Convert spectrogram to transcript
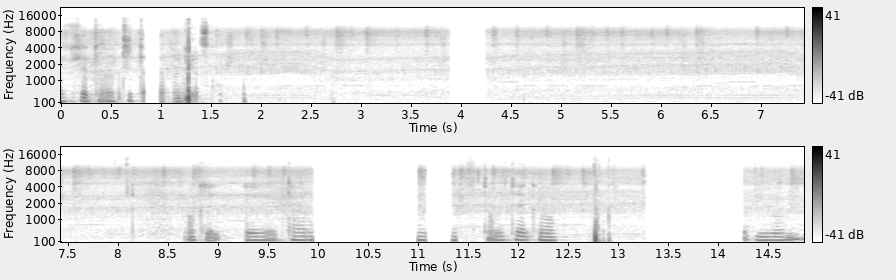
jak się to czyta po angielsku. Okej, y, tam tamtego robiłem.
